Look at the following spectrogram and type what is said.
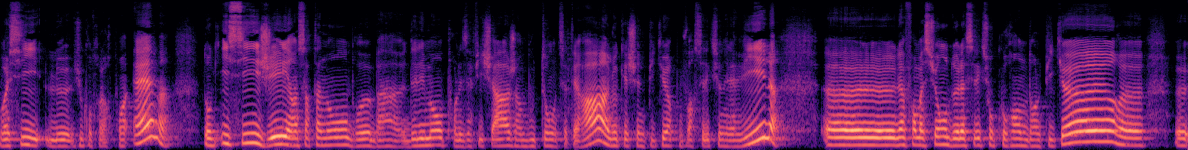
voici le viewcontroller.m. Donc ici j'ai un certain nombre ben, d'éléments pour les affichages, un bouton etc. Un location picker pour pouvoir sélectionner la ville. Euh, l'information de la sélection courante dans le piqueur, euh, euh,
